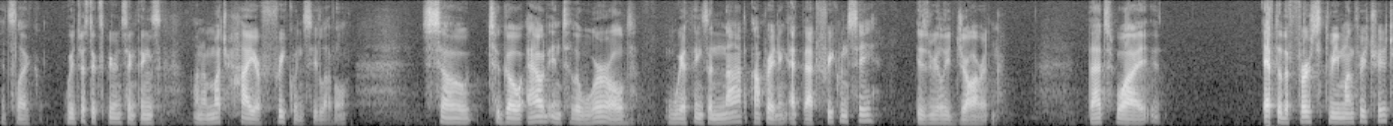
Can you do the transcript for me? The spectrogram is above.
It's like we're just experiencing things on a much higher frequency level. So to go out into the world where things are not operating at that frequency is really jarring. That's why, after the first three month retreat,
